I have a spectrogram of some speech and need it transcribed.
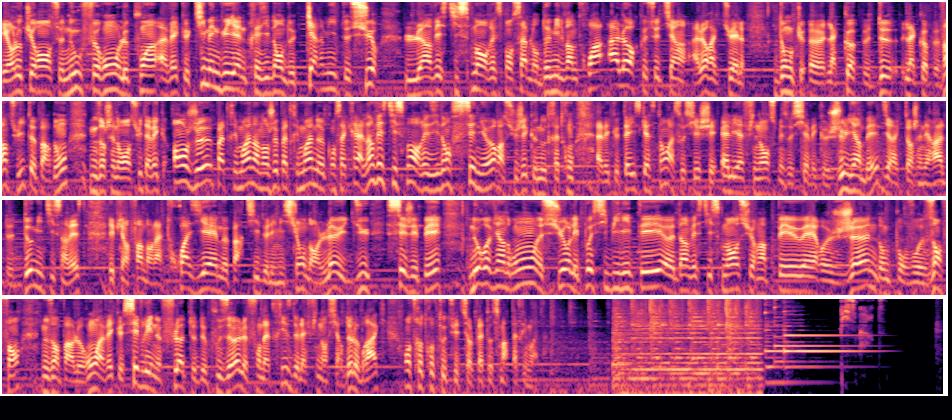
Et en l'occurrence, nous ferons le point avec Kim Nguyen, président de Carmit, sur l'investissement responsable en 2023, alors que se tient à l'heure actuelle donc euh, la COP de la COP 28, pardon. Nous enchaînerons ensuite avec Enjeu patrimoine, un enjeu patrimoine consacré à l'investissement en résidence senior, un sujet que nous traiterons avec Thaïs Castan, associé chez Elia Finance, mais aussi avec Julien Bay, directeur général de Domitis Invest. Et puis enfin, dans la troisième partie de l'émission, dans l'œil du CGP, nous reviendrons sur les possibilités euh, d'investissement sur un PER jeune, donc pour vos enfants. Nous en parlerons avec Séverine Flotte de Pouzol, fondatrice de la financière de l'Aubrac. On se retrouve tout de suite sur le plateau Smart Patrimoine.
